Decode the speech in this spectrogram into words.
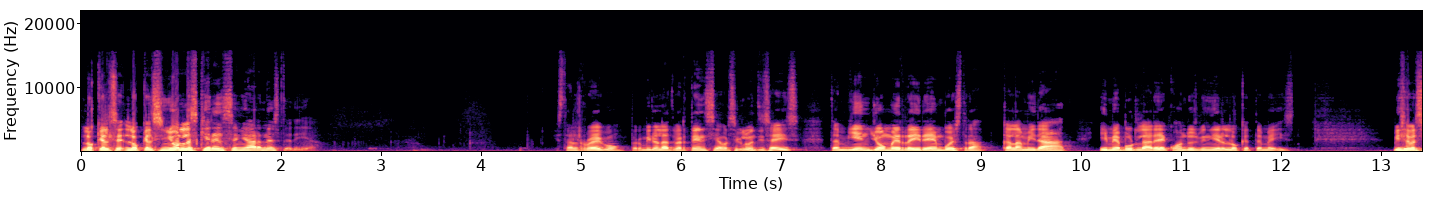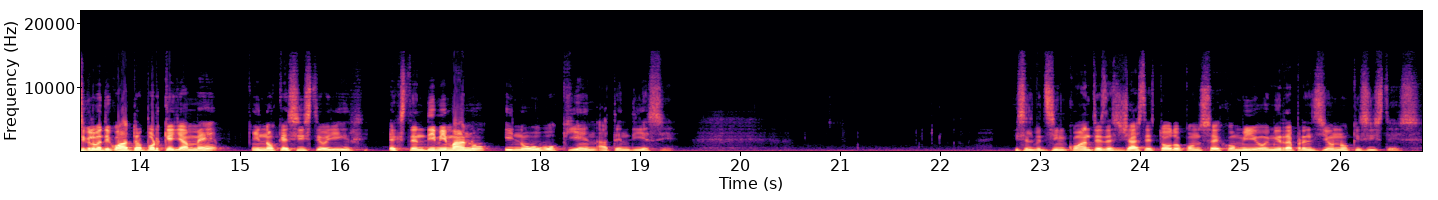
lo que el Señor les quiere enseñar en este día. Está el ruego, pero mira la advertencia, versículo 26. También yo me reiré en vuestra calamidad y me burlaré cuando os viniere lo que teméis. Dice versículo 24, porque llamé y no quisiste oír. Extendí mi mano y no hubo quien atendiese. Dice el 25, antes desechaste todo consejo mío y mi reprensión no quisisteis.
